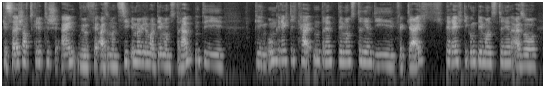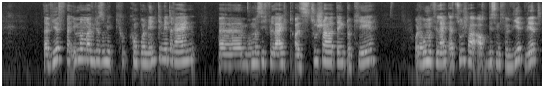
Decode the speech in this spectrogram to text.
gesellschaftskritische Einwürfe. Also man sieht immer wieder mal Demonstranten, die gegen Ungerechtigkeiten demonstrieren, die für Gleichberechtigung demonstrieren. Also da wirft man immer mal wieder so eine Komponente mit rein, äh, wo man sich vielleicht als Zuschauer denkt, okay, oder wo man vielleicht als Zuschauer auch ein bisschen verwirrt wird,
